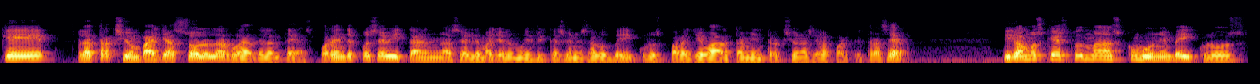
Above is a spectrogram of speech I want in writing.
que la tracción vaya solo las ruedas delanteras. Por ende, pues evitan hacerle mayores modificaciones a los vehículos para llevar también tracción hacia la parte trasera. Digamos que esto es más común en vehículos,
